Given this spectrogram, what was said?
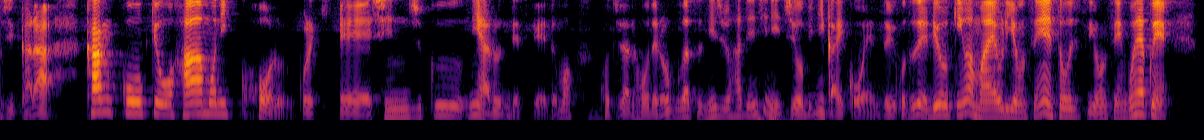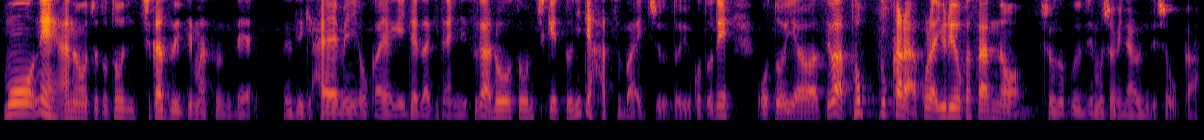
時から、観光協ハーモニックホール、これ、えー新宿にあるんですけれども、こちらの方で6月28日日曜日2回公演ということで、料金は前売り4000円、当日4500円。もうね、あの、ちょっと当日近づいてますんで、ぜひ早めにお買い上げいただきたいんですが、ローソンチケットにて発売中ということで、お問い合わせはトップカラー、これはゆりおかさんの所属事務所になるんでしょうか。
